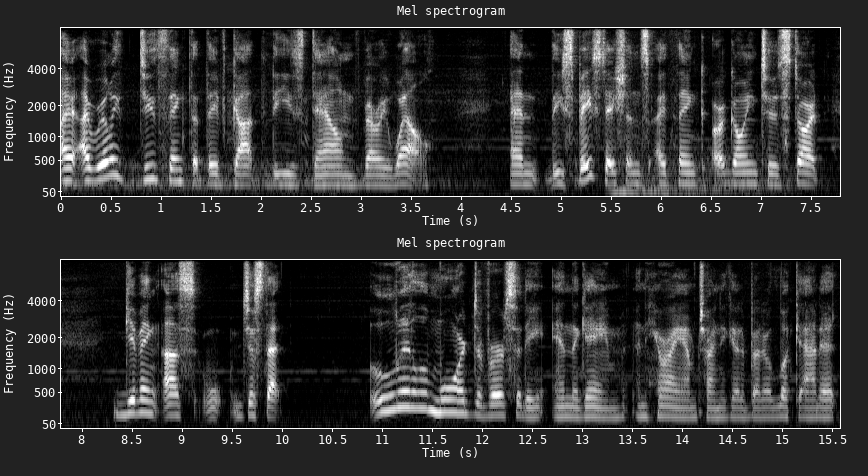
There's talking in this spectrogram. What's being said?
I, I really do think that they've got these down very well. And these space stations, I think, are going to start giving us just that little more diversity in the game. And here I am trying to get a better look at it.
